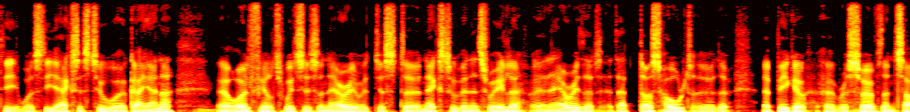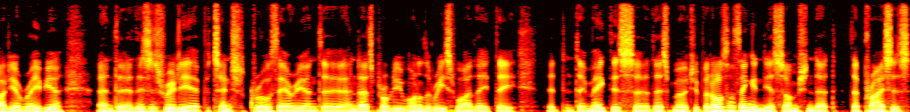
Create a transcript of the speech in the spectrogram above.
the was the access to uh, Guyana mm. Uh, oil fields, which is an area just next to Venezuela, an area that that does hold the, a bigger reserve than Saudi Arabia, and this is really a potential growth area, and and that's probably one of the reasons why they they they make this this merger. But also I think in the assumption that the prices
